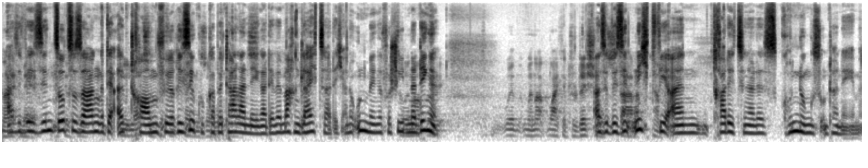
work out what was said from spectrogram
Also wir sind sozusagen der Albtraum für Risikokapitalanleger, denn wir machen gleichzeitig eine Unmenge verschiedener Dinge. Also wir sind nicht wie ein traditionelles Gründungsunternehmen.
